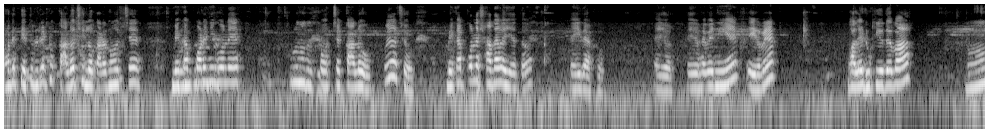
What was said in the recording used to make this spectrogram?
আমাদের তেঁতুলটা একটু কালো ছিল কারণ হচ্ছে মেকআপ করেনি বলে হচ্ছে কালো বুঝেছ? মেকআপ করলে সাদা হয়ে যেত। এই দেখো। এই এইভাবে নিয়ে এইভাবে গলে ঢুকিয়ে দেবা। হুম।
